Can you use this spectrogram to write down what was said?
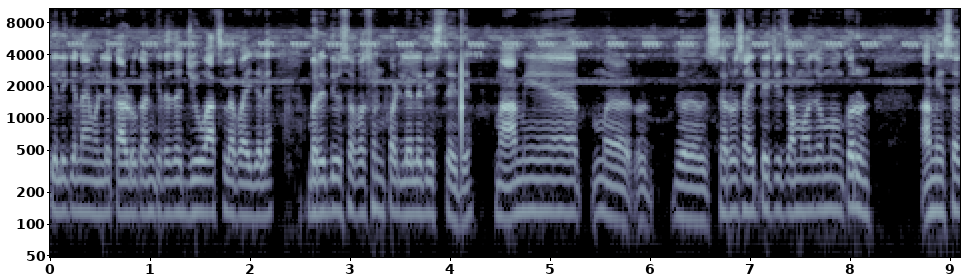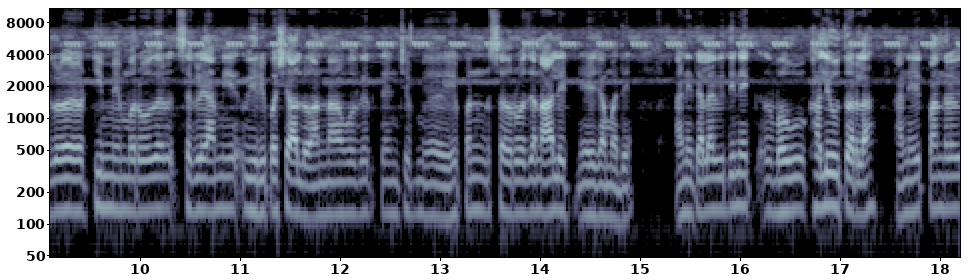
केली की नाही म्हणले काढू कारण की त्याचा जीव वाचला पाहिजे बरेच दिवसापासून पडलेलं दिसतंय ते. मग आम्ही सर्व साहित्याची जमाजम करून आम्ही सगळं टीम मेंबर वगैरे सगळे आम्ही विहिरीपाशी आलो. अण्णा वगैरे त्यांचे हे पण सर्वजण आले याच्यामध्ये. आणि त्याला विदिन एक भाऊ खाली उतरला आणि एक पंधरा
